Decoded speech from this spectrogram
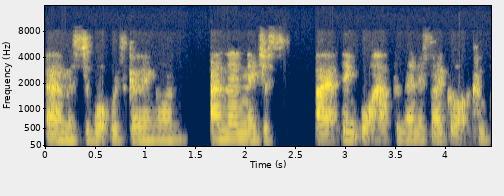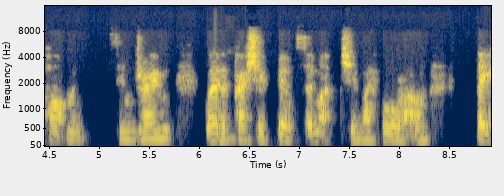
um, as to what was going on. And then they just, I think what happened then is I got compartment syndrome where the pressure built so much in my forearm they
